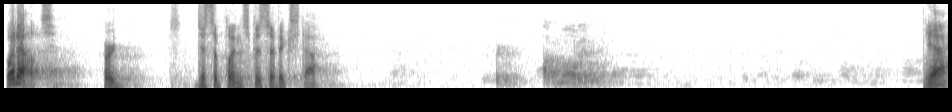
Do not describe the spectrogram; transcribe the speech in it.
What else for discipline specific stuff? Yeah.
